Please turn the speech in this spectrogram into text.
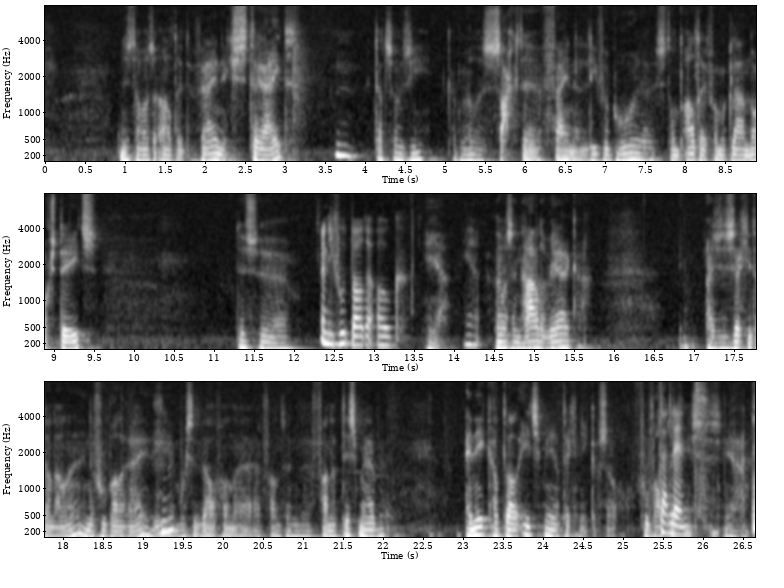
Dus er was altijd weinig strijd, Hm. als ik dat zo zie. Ik heb een hele zachte, fijne, lieve broer. Hij stond altijd voor me klaar, nog steeds. Dus eh, En die voetbalde ook. ja, Ja. dat was een harde werker. Als je zeg je dan al hè, in de voetballerij. Die Mhm. moest het wel van, eh, van zijn eh, fanatisme hebben. En ik had wel iets meer techniek of zo. Voetbaltechnisch. Ja.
